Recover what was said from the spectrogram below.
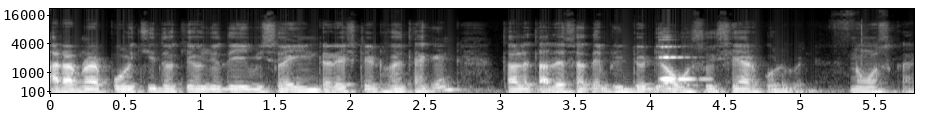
আর আপনার পরিচিত কেউ যদি এই বিষয়ে ইন্টারেস্টেড হয়ে থাকেন, তাহলে তাদের সাথে ভিডিওটি অবশ্যই শেয়ার করবেন। নমস্কার।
